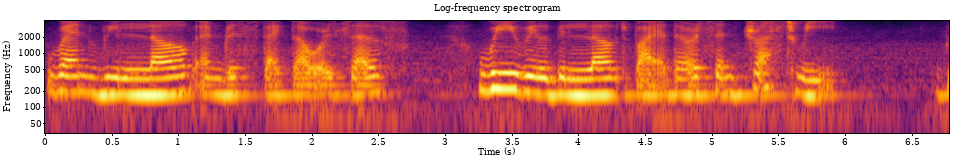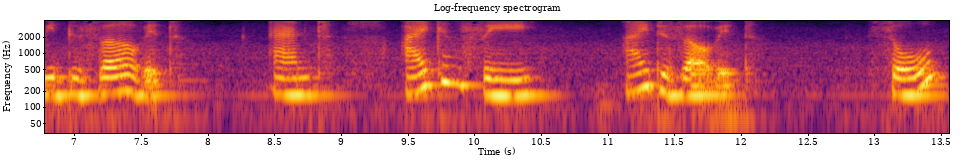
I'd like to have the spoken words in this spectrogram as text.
when we love and respect ourselves, we will be loved by others, and trust me, we deserve it. And I can say I deserve it. So,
